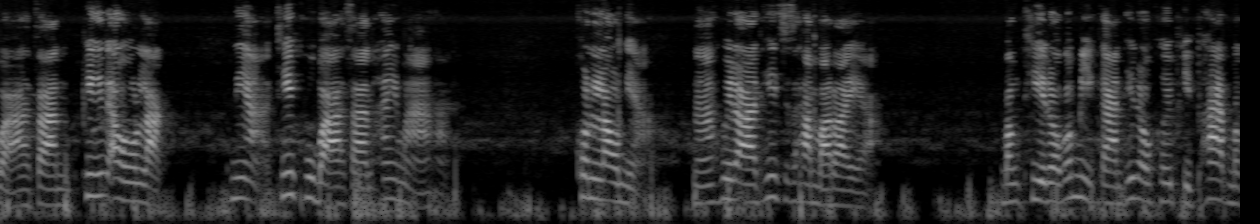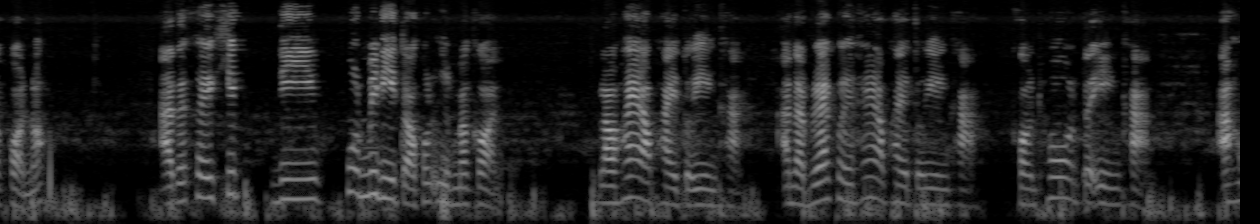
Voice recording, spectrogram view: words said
บาอาจารย์ พี่นี่เอาหลัก เนี่ย ที่ครูบาอาจารย์ให้มาค่ะ คนเราเนี่ยนะเวลาที่จะทำอะไรอะ บางทีเราก็มีการที่เราเคยผิดพลาดมาก่อนเนาะอาจจะเคยคิดดีพูดไม่ดีต่อคนอื่นมาก่อน เราให้อภัยตัวเองค่ะ อันดับแรกเลยให้อภัยตัวเองค่ะ ขอโทษตัวเองค่ะอโห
